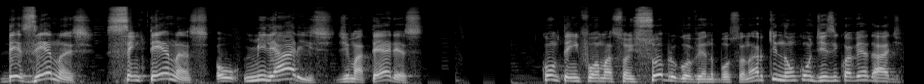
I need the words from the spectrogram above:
dezenas, centenas ou milhares de matérias contêm informações sobre o governo Bolsonaro que não condizem com a verdade.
